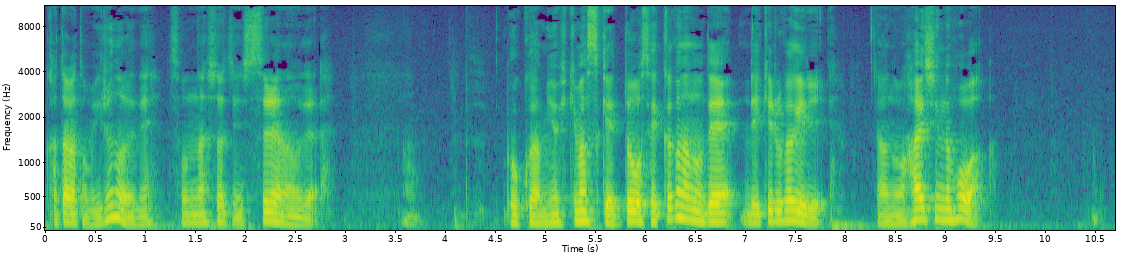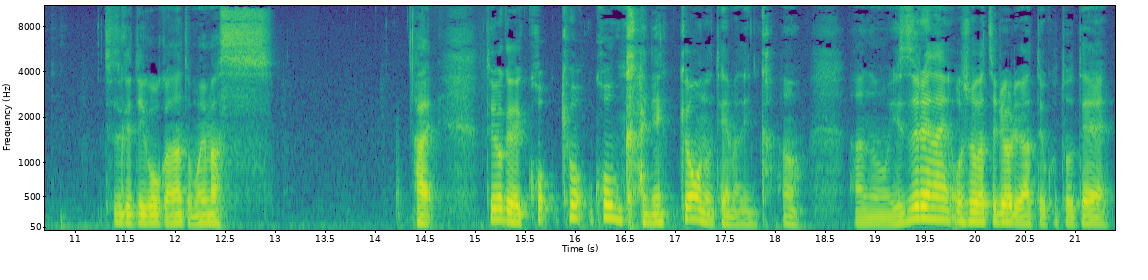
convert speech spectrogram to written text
方々もいるのでね、そんな人たちに失礼なので、僕は身を引きますけど、せっかくなので、できる限り、あの、配信の方は、続けていこうかなと思います。はい。というわけで、こ今日、今回ね、今日のテーマでいいか。うん。あの、譲れないお正月料理はということで、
